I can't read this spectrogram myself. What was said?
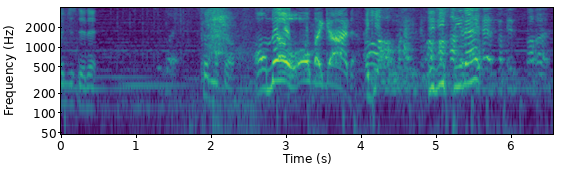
I just did it. What? Killed myself. Oh no! Oh my god! I can't. Oh my god. Did you see that? Yes, I saw it.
